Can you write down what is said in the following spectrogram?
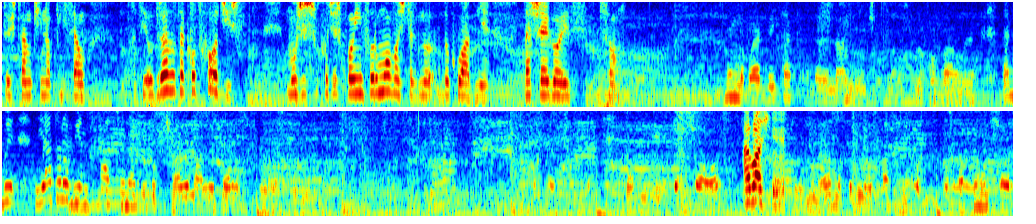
ktoś tam ci napisał, a ty od razu tak odchodzisz. Możesz chociaż poinformować tak no, dokładnie, dlaczego i co. Nie wiem, no bo jakby i tak e, live się zblokowały. Jakby ja to robiłem z pasją, jakby go chciałem, ale teraz po prostu... No, ten short, A właśnie, który robiłem, no to był ostatni, os- ostatni mój short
